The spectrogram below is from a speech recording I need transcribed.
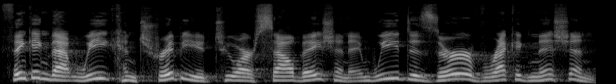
Thinking that we contribute to our salvation and we deserve recognition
